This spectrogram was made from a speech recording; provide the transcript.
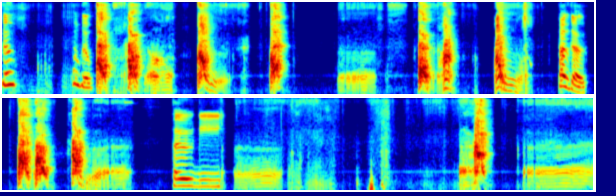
Pogo. Pogo. Pogo. Pogie.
